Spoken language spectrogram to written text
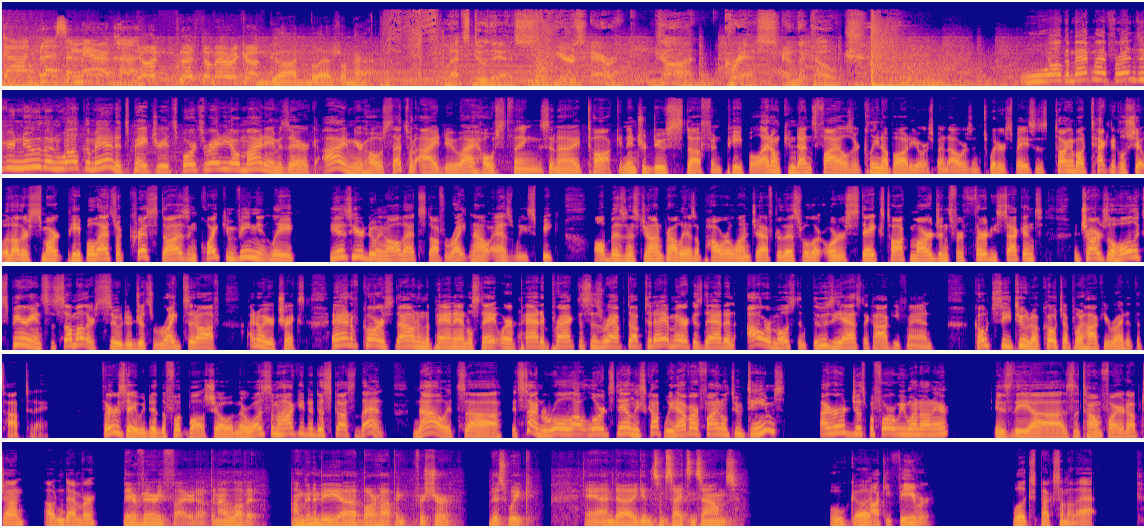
God bless America. God bless America. God bless America. Let's do this. Here's Eric, John, Chris, and the coach. Welcome back, my friends. If you're new, then welcome in. It's Patriot Sports Radio. My name is Eric. I am your host. That's what I do. I host things and I talk and introduce stuff and people. I don't condense files or clean up audio or spend hours in Twitter spaces talking about technical shit with other smart people. That's what Chris does. And quite conveniently, he is here doing all that stuff right now as we speak. All business. John probably has a power lunch after this. We'll order steaks, talk margins for 30 seconds and charge the whole experience to some other suit who just writes it off. I know your tricks. And of course, down in the Panhandle State where padded practices wrapped up today, America's dad and our most enthusiastic hockey fan, Coach C2. Now, Coach, I put hockey right at the top today. Thursday we did the football show and there was some hockey to discuss then. Now it's uh it's time to roll out Lord Stanley's Cup. We have our final two teams. I heard just before we went on air. Is the uh is the town fired up, John? Out in Denver? They're very fired up, and I love it. I'm going to be uh, bar hopping for sure this week, and uh, getting some sights and sounds. Oh, good. Hockey fever. We'll expect some of that.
